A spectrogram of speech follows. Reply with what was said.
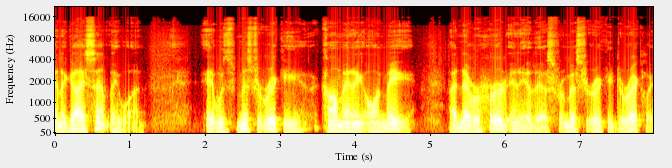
And a guy sent me one. It was Mr. Rickey commenting on me. I'd never heard any of this from Mr. Rickey directly.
